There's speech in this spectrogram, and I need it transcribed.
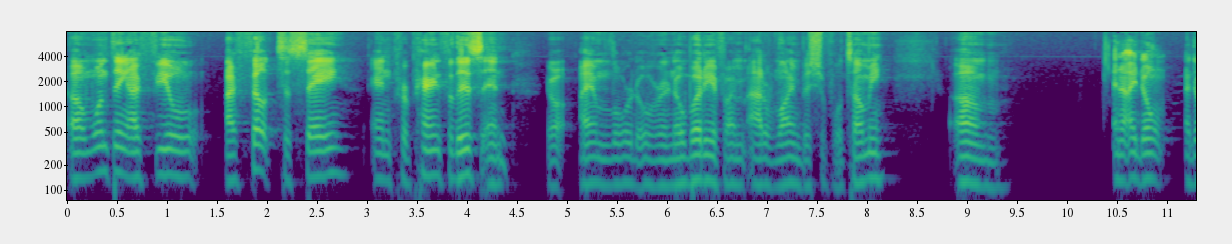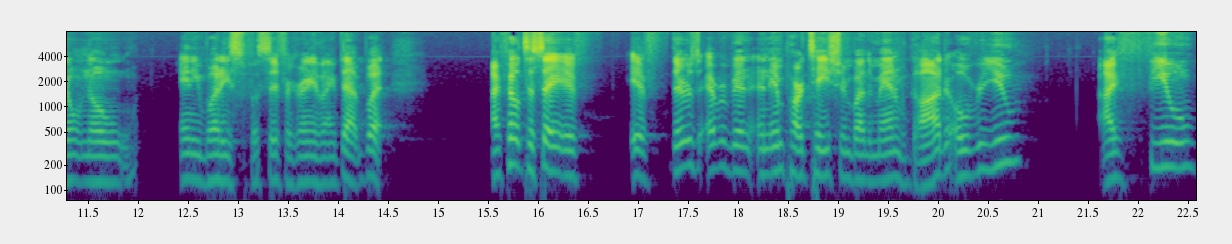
Um, one thing I feel I felt to say in preparing for this, and you know, I am Lord over nobody. If I'm out of line, Bishop will tell me. Um, and I don't I don't know anybody specific or anything like that, but I felt to say if if there's ever been an impartation by the man of God over you, I feel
